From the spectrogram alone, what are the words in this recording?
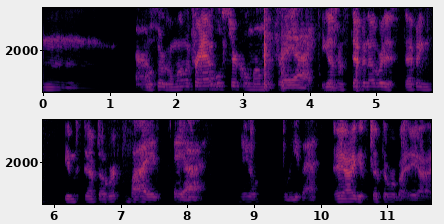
Mm. Um, Full circle moment for him. full circle moment for AI. He goes from stepping over to stepping, getting stepped over. by AI. Can you believe that? AI gets stepped over by AI.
